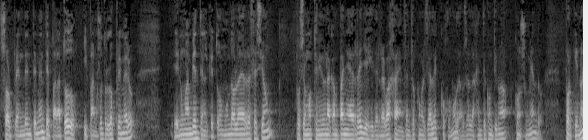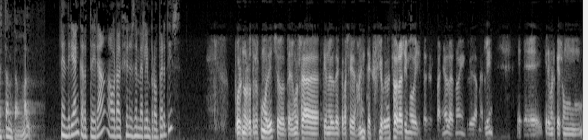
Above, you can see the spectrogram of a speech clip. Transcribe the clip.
sorprendentemente para todos y para nosotros los primeros, en un ambiente en el que todo el mundo habla de recesión, pues hemos tenido una campaña de reyes y de rebajas en centros comerciales cojonuda. O sea, la gente continúa consumiendo. Porque no están tan mal. ¿Tendrían cartera ahora acciones de Merlin Properties? Pues nosotros, como he dicho, tenemos acciones de básicamente, yo creo, todas las inmobiliarias españolas, ¿no? incluida Merlin. Eh, creemos que es un,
